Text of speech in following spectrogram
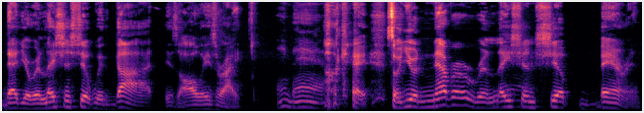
that your relationship with God is always right. Amen. Okay. So you're never relationship barren.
